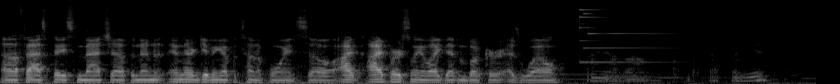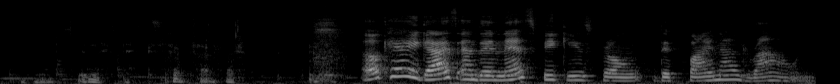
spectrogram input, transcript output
uh, fast-paced matchup, and then and they're giving up a ton of points. So I I personally like Devin Booker as well. I know, wrong. That's not for you. Next picks. Okay, guys, and the next pick is from the final round.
